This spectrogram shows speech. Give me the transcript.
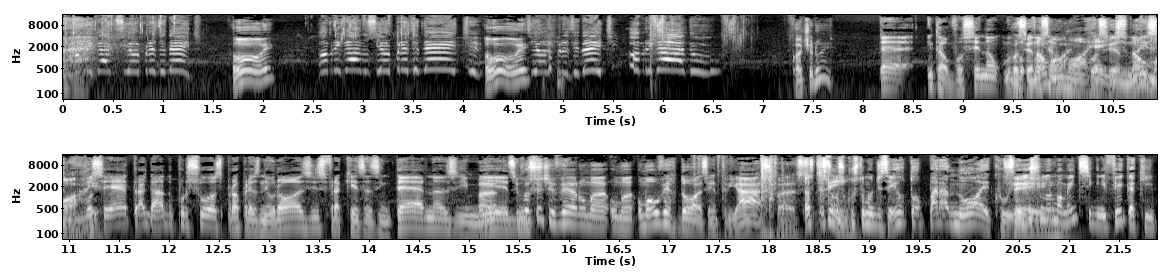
Obrigado, senhor presidente! Oi! Obrigado, senhor presidente! Oi! Senhor presidente, obrigado! Continue. É, então, você não, Você não morre, é você isso, não morre. Você é tragado por suas próprias neuroses, fraquezas internas e Ah, medos. se você tiver uma, uma, uma overdose, entre aspas. As pessoas sim. costumam dizer, eu tô paranoico. Sei. E isso normalmente significa que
